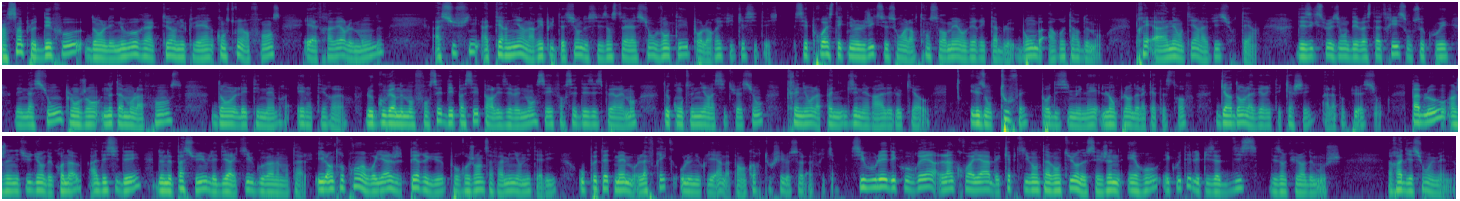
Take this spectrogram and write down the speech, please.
Un simple défaut dans les nouveaux réacteurs nucléaires construits en France et à travers le monde a suffi à ternir la réputation de ces installations vantées pour leur efficacité. Ces prouesses technologiques se sont alors transformées en véritables bombes à retardement, prêts à anéantir la vie sur Terre. Des explosions dévastatrices ont secoué les nations, plongeant notamment la France dans les ténèbres et la terreur. Le gouvernement français, dépassé par les événements, s'est efforcé désespérément de contenir la situation, craignant la panique générale et le chaos. Ils ont tout fait pour dissimuler l'ampleur de la catastrophe, gardant la vérité cachée à la population. Pablo, un jeune étudiant de Grenoble, a décidé de ne pas suivre les directives gouvernementales. Il entreprend un voyage périlleux pour rejoindre sa famille en Italie, ou peut-être même l'Afrique où le nucléaire n'a pas encore touché le sol africain. Si vous voulez découvrir l'incroyable et captivante aventure de ces jeunes héros, écoutez l'épisode 10 des Enculeurs de mouches. Radiation humaine.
